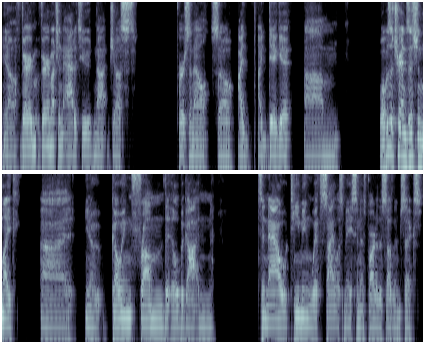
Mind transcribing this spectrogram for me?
You know, very very much an attitude, not just personnel. So I I dig it. Um what was the transition like uh you know going from the ill begotten to now teaming with Silas Mason as part of the Southern Six?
